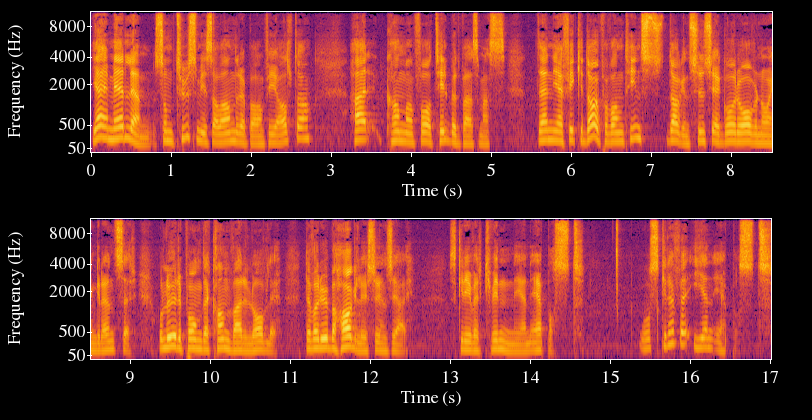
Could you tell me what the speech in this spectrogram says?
Jeg er medlem, som tusenvis av andre på Amfi Alta. Her kan man få tilbud på SMS. Den jeg fikk i dag på valentinsdagen, syns jeg går over noen grenser, og lurer på om det kan være lovlig. Det var ubehagelig, syns jeg, skriver kvinnen i en e-post. Og skrevet i en e-post.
